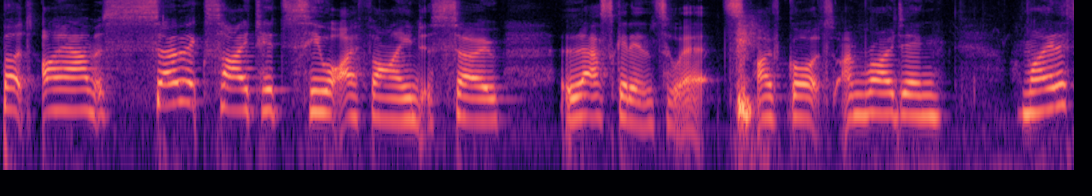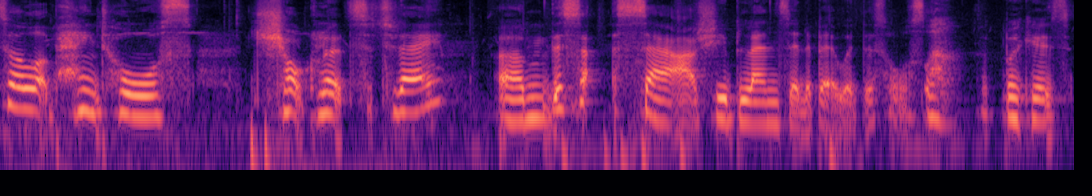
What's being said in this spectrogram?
but I am so excited to see what I find. So let's get into it. I've got, I'm riding my little paint horse chocolates today. Um, this set actually blends in a bit with this horse because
